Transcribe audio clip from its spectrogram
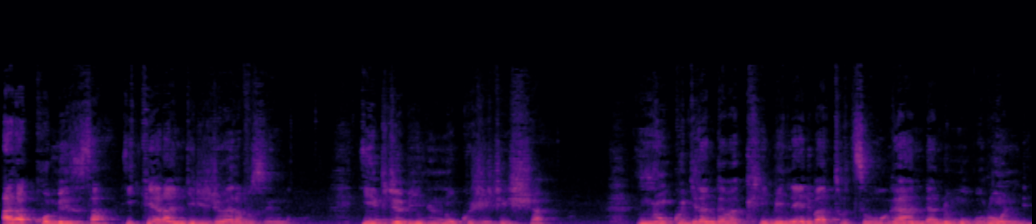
Arakomeza icyo yarangirijeho yaravuze ngo ibyo bintu ni ukujijisha ni ukugira ngo abakirimineri baturutse uganda no mu burundi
